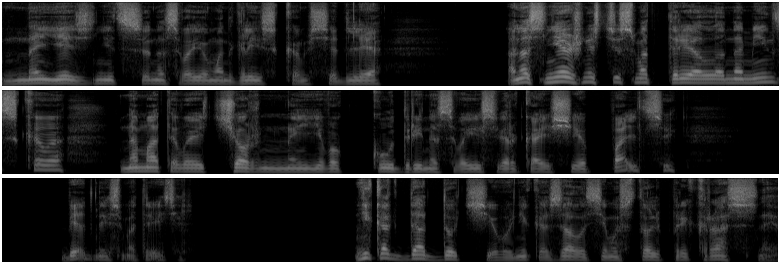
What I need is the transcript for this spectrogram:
наездница на своем английском седле. Она с нежностью смотрела на Минского, наматывая черные его кудри на свои сверкающие пальцы. Бедный смотритель! Никогда дочь его не казалась ему столь прекрасной.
